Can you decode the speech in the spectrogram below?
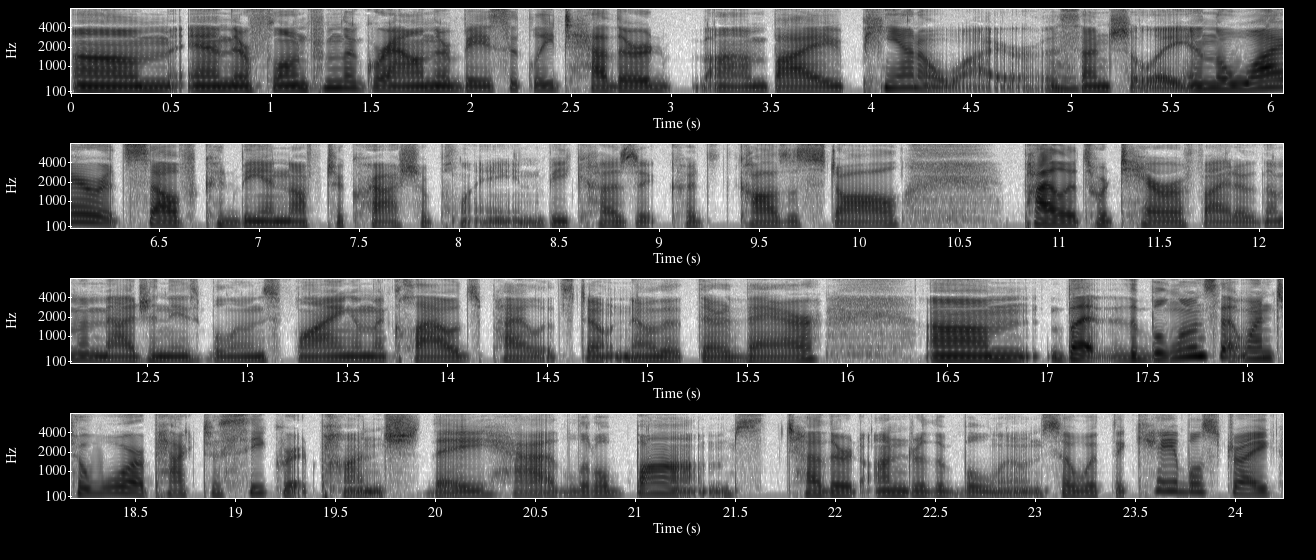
um, and they're flown from the ground. They're basically tethered um, by piano wire, mm. essentially. And the wire itself could be enough to crash a plane because it could cause a stall. Pilots were terrified of them. Imagine these balloons flying in the clouds. Pilots don't know that they're there. Um, but the balloons that went to war packed a secret punch. They had little bombs tethered under the balloon. So with the cable strike,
